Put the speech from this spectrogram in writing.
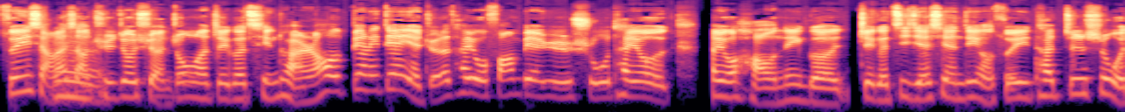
所以想来想去就选中了这个青团。然后便利店也觉得它又方便运输，它又它又好那个这个季节限定，所以。它这是我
